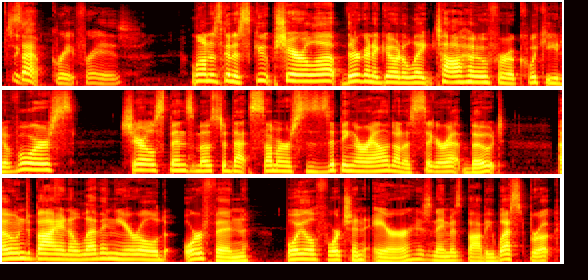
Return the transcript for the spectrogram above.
It's a So- great phrase. Lana's going to scoop Cheryl up. They're going to go to Lake Tahoe for a quickie divorce. Cheryl spends most of that summer zipping around on a cigarette boat owned by an 11 year old orphan oil fortune heir. His name is Bobby Westbrook.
